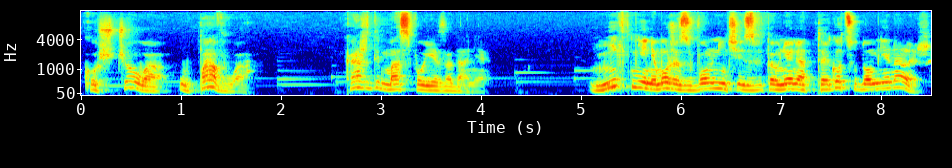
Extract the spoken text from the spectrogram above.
Kościoła u Pawła każdy ma swoje zadanie. Nikt mnie nie może zwolnić z wypełniania tego, co do mnie należy.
